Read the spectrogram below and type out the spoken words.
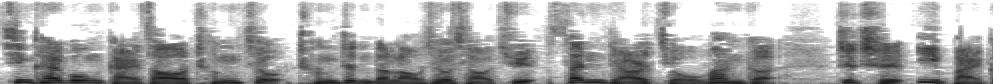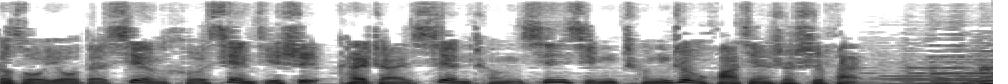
新开工改造城旧城镇的老旧小区三点九万个，支持一百个左右的县和县级市开展县城新型城镇化建设示范。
